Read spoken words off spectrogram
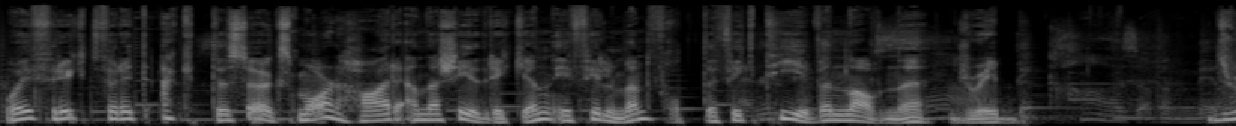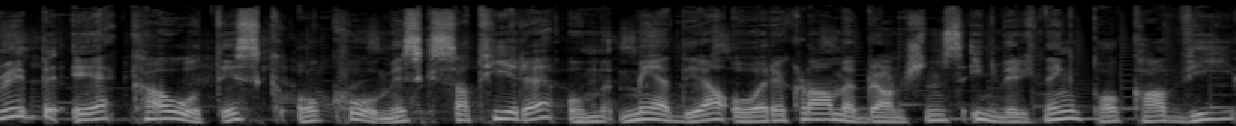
Og i frykt for et ekte søksmål har energidrikken i filmen fått det fiktive navnet Drib. Drib er kaotisk og komisk satire om media og reklamebransjens innvirkning på hva vi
